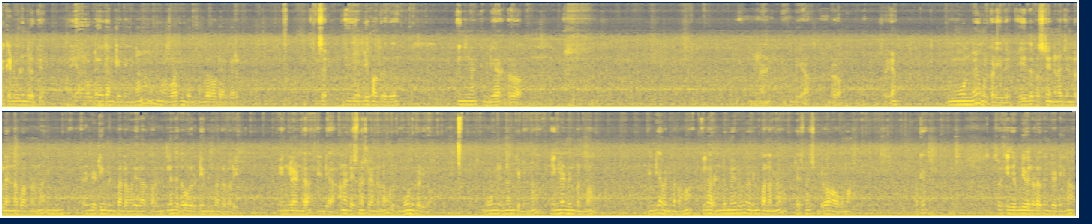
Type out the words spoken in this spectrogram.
விக்கெட் விழுந்திருக்கு. யார் அவுட் ஆயிருக்கான்னு கேட்டிங்கன்னா வாஷிங்டன் சுந்தர் அவுட் ஆயிருக்காரு. சரி இது எப்படி பார்க்குறது? இங்கிலாந்து இந்தியா ட்ரா இங்கிலாந்து இந்தியா ட்ரா சரியா? மூணுமே உங்களுக்கு கிடைக்குது. இது ஃபஸ்ட்டு என்னென்னா ஜென்ரல் என்ன பார்க்கணும்னா ரெண்டு டீம் வின் பண்ணுற மாதிரி தான் இருக்கும். ரெண்டுலேருந்து ஏதோ ஒரு டீம் வின் பண்ணுற மாதிரி. இங்கிலாண்டா இந்தியா? ஆனால் டெஸ்ட் மேட்ச்சில் என்னன்னா உங்களுக்கு மூணு கிடைக்கும். மூணு என்னன்னு கேட்டிங்கன்னா இங்கிலாந்து வின் பண்ணுமா? இந்தியா வின் பண்ணுமா? இல்லை ரெண்டு பேருமே வின் பண்ணாமல் டெஸ்ட் மேட்ச் ட்ரா ஆகுமா? ஓகே ஸோ இது எப்படி விளையாடுறதுன்னு கேட்டிங்கன்னா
